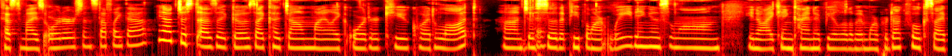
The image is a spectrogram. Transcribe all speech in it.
customized orders and stuff like that? Yeah, just as it goes, I cut down my like order queue quite a lot. Uh, just so that people aren't waiting as long. You know, I can kind of be a little bit more productive because I've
